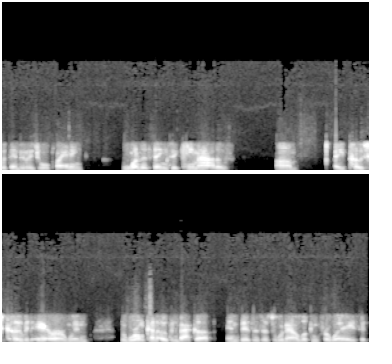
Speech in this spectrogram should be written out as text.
with individual planning, one of the things that came out of um, a post COVID era when the world kind of opened back up and businesses were now looking for ways that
